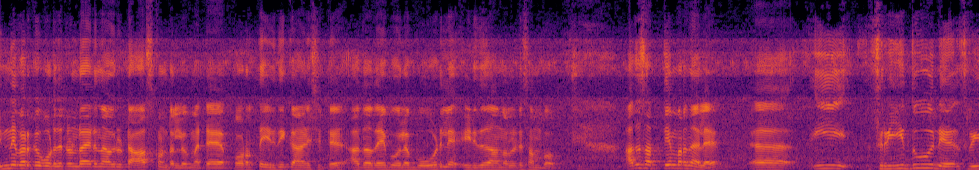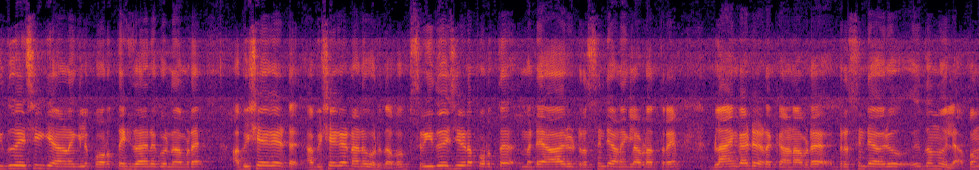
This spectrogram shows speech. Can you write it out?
ഇന്ന് ഇവർക്ക് കൊടുത്തിട്ടുണ്ടായിരുന്ന ഒരു ടാസ്ക് ഉണ്ടല്ലോ മറ്റേ പുറത്ത് എഴുതി കാണിച്ചിട്ട് അത് അതേപോലെ ബോർഡിൽ എഴുതുക എന്നുള്ളൊരു സംഭവം. അത് സത്യം പറഞ്ഞാൽ ഈ ശ്രീധുവിന് ശ്രീധു ആണെങ്കിൽ പുറത്ത് എഴുതാനൊക്കെ നമ്മുടെ അഭിഷേകേട്ടൻ അഭിഷേകേട്ടാണ് കൊടുത്തത്. അപ്പം ശ്രീധു ചേച്ചിയുടെ പുറത്ത് മറ്റേ ആ ഒരു ഡ്രസ്സിന്റെ ആണെങ്കിൽ അവിടെ അത്രയും ബ്ലാങ്ക് ആയിട്ട് കിടക്കുകയാണ് അവിടെ ഡ്രസ്സിന്റെ ഒരു ഇതൊന്നുമില്ല. അപ്പം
